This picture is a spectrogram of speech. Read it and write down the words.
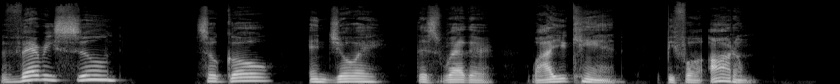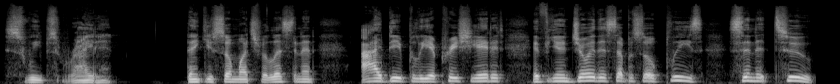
very soon. So go enjoy this weather while you can before autumn sweeps right in. Thank you so much for listening. I deeply appreciate it. If you enjoy this episode, please send it to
